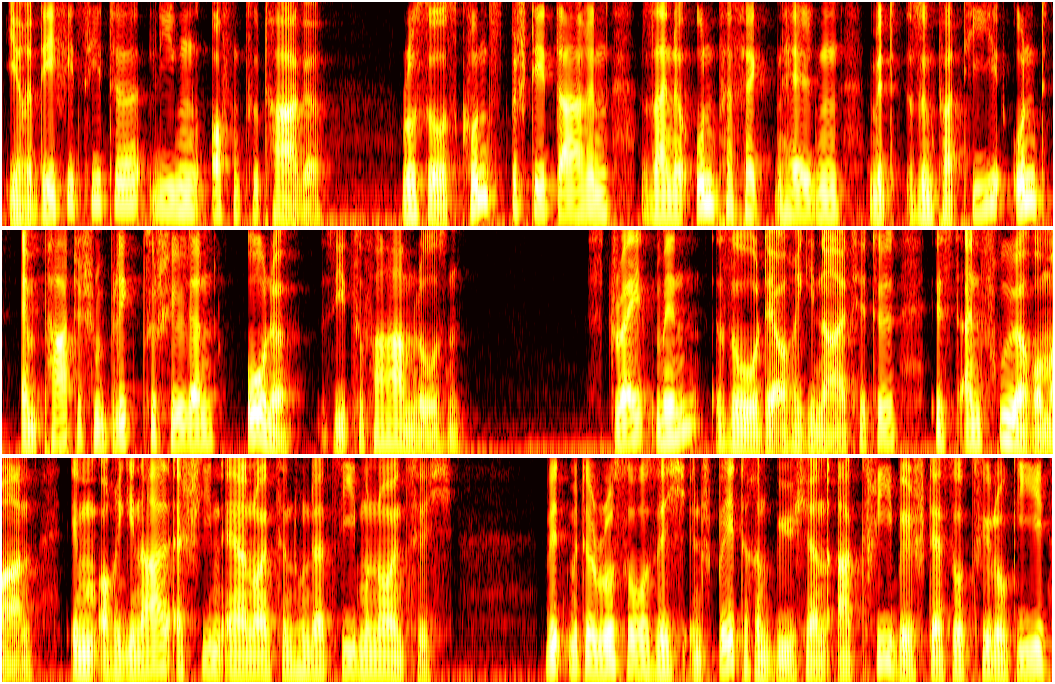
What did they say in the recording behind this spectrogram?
ihre Defizite liegen offen zutage Rousseaus Kunst besteht darin, seine unperfekten Helden mit Sympathie und empathischem Blick zu schildern, ohne sie zu verharmlosen. Straight Men, so der Originaltitel, ist ein früher Roman, im Original erschien er 1997 widmete Rousseau sich in späteren Büchern akribisch der Soziologie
